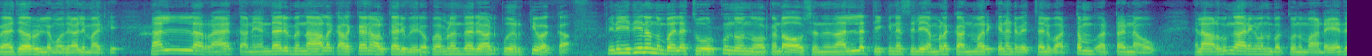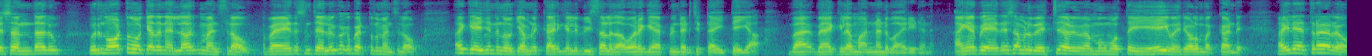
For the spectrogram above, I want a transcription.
വേജാറില്ല മുതലാളിമാർക്ക്. നല്ല റാത്താണ്. എന്തായാലും ഇപ്പം നാളെ കളക്കാനും ആൾക്കാർ വരും. അപ്പോൾ നമ്മൾ എന്തായാലും പറയുക പെറുക്കി വെക്കാം. പിന്നെ ഇതിനൊന്നും വല്ല ചൊർക്കും നോക്കേണ്ട ആവശ്യമില്ല. നല്ല തിക്നെസ്സിൽ നമ്മളെ കൺമറിക്കാനായിട്ട് വെച്ചാൽ വട്ടം വട്ടം തന്നെ ആവും എല്ലാ അളവും കാര്യങ്ങളൊന്നും വെക്കൊന്നും വേണ്ട ഏകദേശം എന്തായാലും ഒരു നോട്ട് നോക്കിയാൽ തന്നെ എല്ലാവർക്കും മനസ്സിലാവും. അപ്പോൾ ഏകദേശം ചിലവർക്കൊക്കെ പെട്ടെന്ന് മനസ്സിലാവും. അത് കഴിഞ്ഞിട്ട് നോക്കി നമ്മൾ കരിങ്കല്ല് പീസുകൾ ഇതാ ഓരോ ഗ്യാപ്പിലിട്ട് അടിച്ച് ടൈറ്റ് ചെയ്യുക. ബാക്കിലെ മണ്ണണ്ട് വാരിയിടണം. അങ്ങനെ ഇപ്പോൾ ഏകദേശം നമ്മൾ വെച്ച് നമുക്ക് മൊത്തം ഏഴ് വരിയോളം വെക്കാണ്ട്. അതിൽ എത്ര അറിയോ?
